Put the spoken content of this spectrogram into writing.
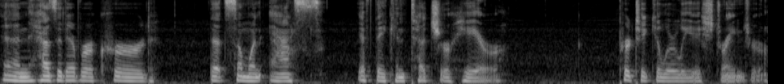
And has it ever occurred that someone asks if they can touch your hair, particularly a stranger?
